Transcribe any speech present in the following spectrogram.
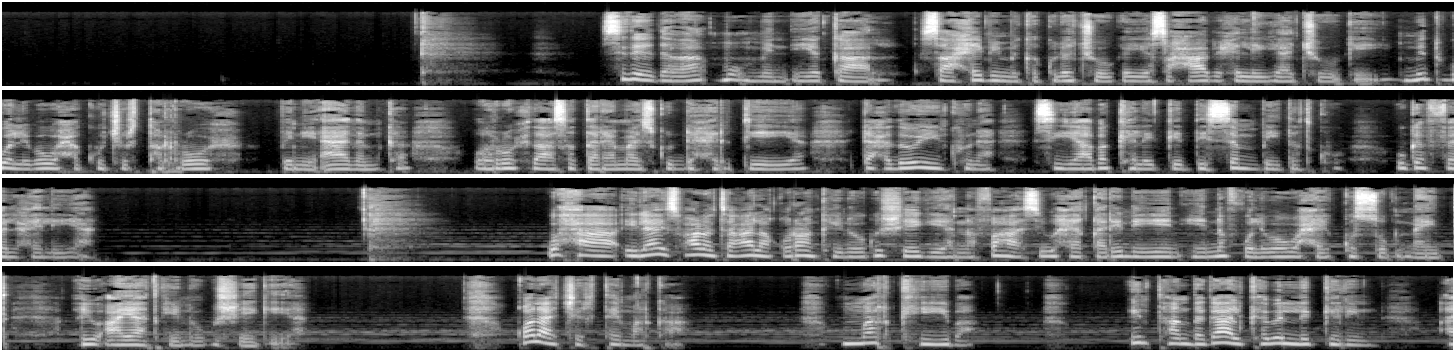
sideedaba mu'min iyo gaal saaxiib imika kula joogay iyo saxaabi xilligaa joogay. Mid waliba waxaa ku jirta ruux bani aadamka oo ruuxdaasa dareemaa isku dhexardiyaya dhacdooyinkuna siyaabo kala gedisan bay dadku uga falceliyaan. Waxaa ilaahay subxana wa tacaala qur'aanka inoogu sheegaya nafahaasi waxay qarinayeen iyo naf waliba waxay ku sugnayd ayuu aayaadka inoogu sheegayaa. Qolaa jirtay markaa. Markiiba intaan dagaalkaba la gelin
